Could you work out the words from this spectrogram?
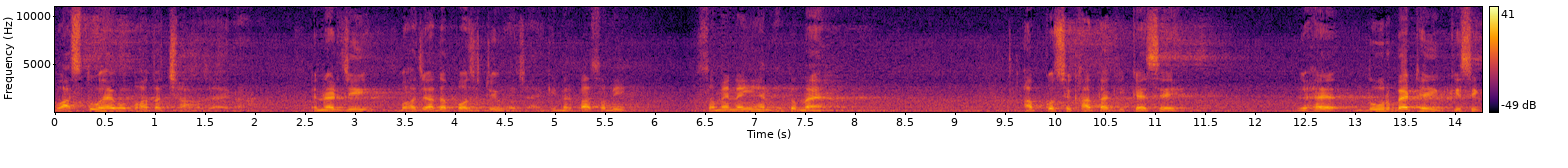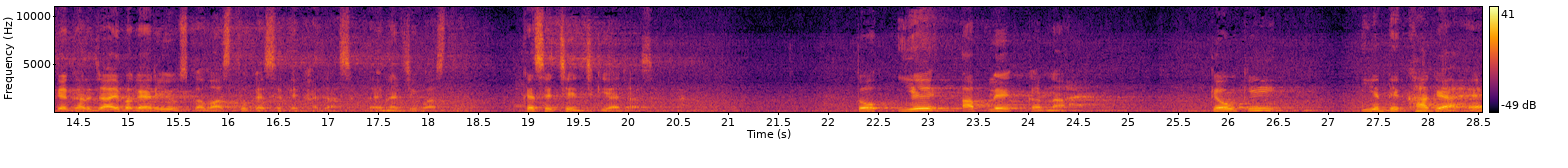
वास्तु है, वो बहुत अच्छा हो जाएगा। एनर्जी बहुत ज़्यादा पॉजिटिव हो जाएगी। मेरे पास अभी समय नहीं है, नहीं तो मैं आपको सिखाता कि कैसे जो है, दूर बैठे ही किसी के घर जाए बगैर ही उसका वास्तु कैसे देखा जा सकता है एनर्जी वास्तु कैसे चेंज किया जा सकता है। तो ये आपने करना है, क्योंकि ये देखा गया है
